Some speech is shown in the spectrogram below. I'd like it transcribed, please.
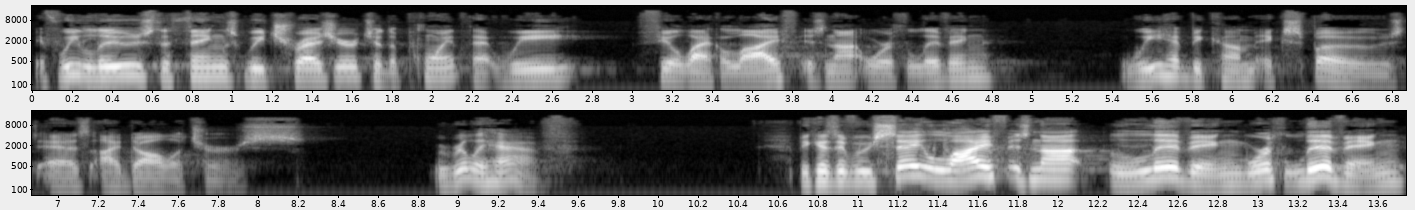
If we lose the things we treasure to the point that we feel like life is not worth living, we have become exposed as idolaters. We really have. Because if we say life is not living, worth living,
